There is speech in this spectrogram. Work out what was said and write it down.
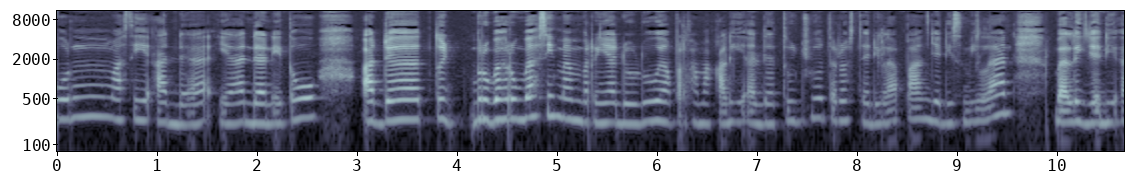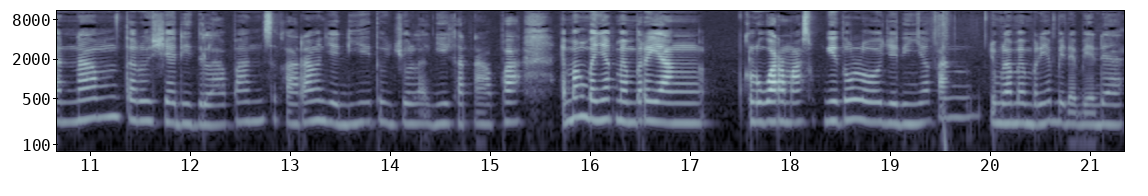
pun masih ada ya. Dan itu ada tuh berubah-ubah sih membernya dulu. Yang pertama kali ada 7 terus jadi 8 jadi 9 balik jadi 6 terus jadi 8 sekarang jadi 7 lagi. Karena apa? Emang banyak member yang keluar masuk gitu loh. Jadinya kan jumlah membernya beda-beda.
